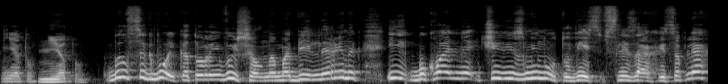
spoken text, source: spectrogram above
Нету. Нету. Был Сэкбой, который вышел на мобильный рынок и буквально через минуту весь в слезах и соплях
